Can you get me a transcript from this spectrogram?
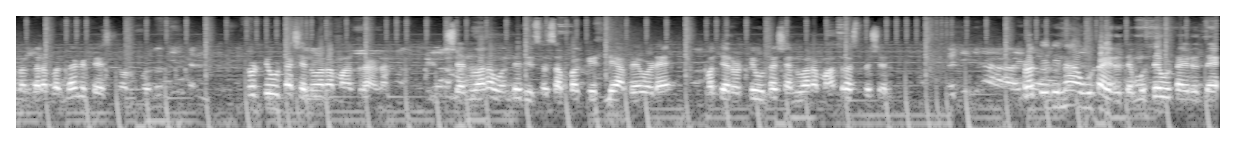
ಒಂದೊಂದರ ತರ ಬಂದಾಗ ಟೇಸ್ಟ್ ನೋಡ್ಬೋದು. ರೊಟ್ಟಿ ಊಟ ಶನಿವಾರ ಮಾತ್ರ ಅಣ್ಣ. ಶನಿವಾರ ಒಂದೇ ದಿವಸ. ಸಬ್ಬಕ್ಕಿ, ಇಡ್ಲಿ ಅಬೆ ವಡೆ ಮತ್ತೆ ರೊಟ್ಟಿ ಊಟ ಶನಿವಾರ ಮಾತ್ರ ಸ್ಪೆಷಲ್ ಪ್ರತಿದಿನ ಊಟ ಇರುತ್ತೆ ಮುದ್ದೆ ಊಟ ಇರುತ್ತೆ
